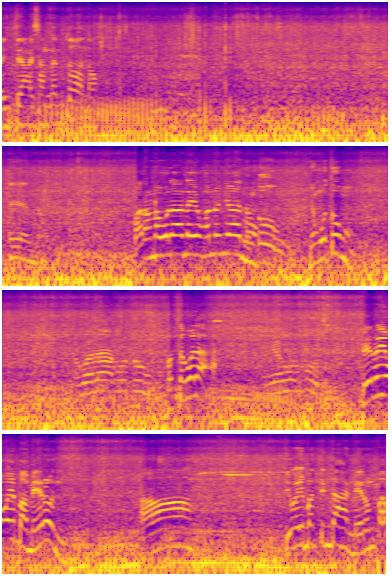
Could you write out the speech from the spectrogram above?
20 ang isang ganito, ano? Ayan, no? Parang nawala na yung ano niya, no? Utong. Yung utong. Nawala ang utong. Ba't nawala? Ayawan mo. Pero yung iba, meron. Ah. Yung ibang tindahan, meron pa.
